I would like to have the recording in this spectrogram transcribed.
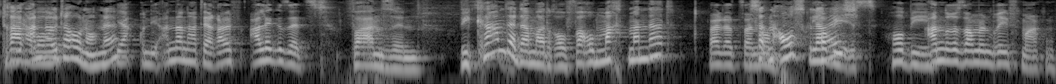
tragen Die aber anderen- heute auch noch, ne? Ja, und die anderen hat der Ralf alle gesetzt. Wahnsinn. Wie kam der da mal drauf? Warum macht man das? Weil das sein das ein Hob- Ausgleich? Hobby ist. Hobby. Andere sammeln Briefmarken.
